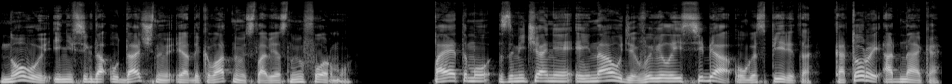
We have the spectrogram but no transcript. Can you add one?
новую и не всегда удачную и адекватную словесную форму. Поэтому замечание Эйнауди вывело из себя Уга Спирита, который, однако,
